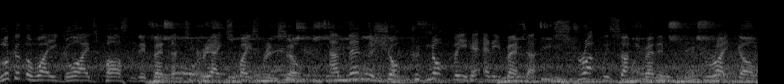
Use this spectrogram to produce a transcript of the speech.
Look at the way he glides past the defender to create space for himself. And then the shot could not be hit any better. Struck with such venom. Great goal.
